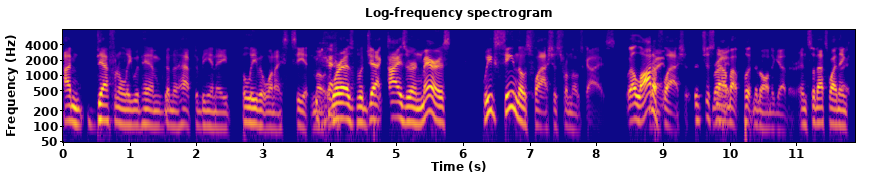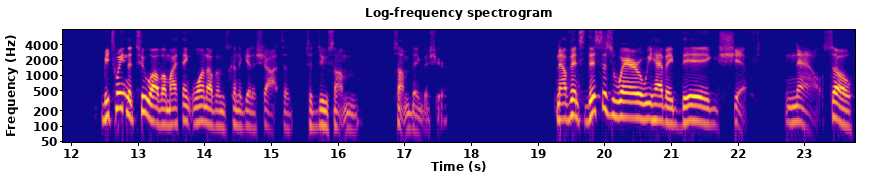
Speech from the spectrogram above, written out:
I'm definitely with him going to have to be in a believe it when I see it mode. Yeah. Whereas with Jack Kiser and Marist, we've seen those flashes from those guys. Well, a lot of flashes. It's just now about putting it all together. And so that's why I think between the two of them, I think one of them's going to get a shot to to do something something big this year. Now, Vince, this is where we have a big shift now. So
